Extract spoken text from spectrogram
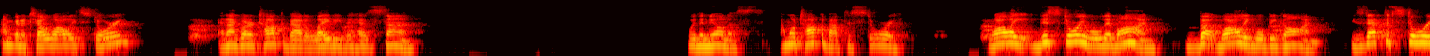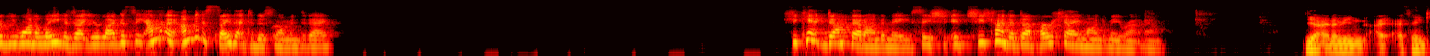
I'm going to tell Wally's story, and I'm going to talk about a lady that has a son with an illness. I'm going to talk about this story. Wally, this story will live on, but Wally will be gone. Is that the story you want to leave? Is that your legacy? I'm gonna I'm gonna say that to this woman today. She can't dump that onto me. See, she, it, she's trying to dump her shame onto me right now. Yeah, and I mean, I, I think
